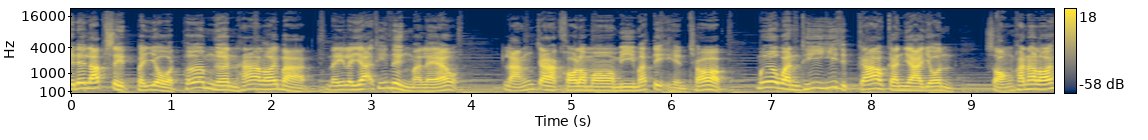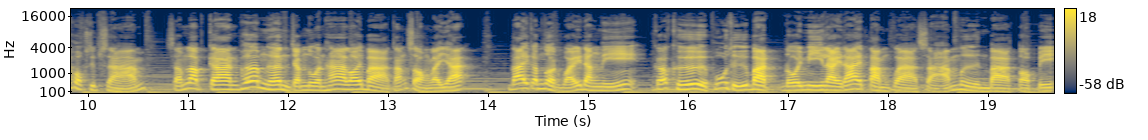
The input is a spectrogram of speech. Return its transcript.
ยได้รับสิทธิประโยชน์เพิ่มเงิน 500 บาท ในระยะที่ 1 มาแล้ว หลังจากคอรมอมีมติเห็นชอบ เมื่อวันที่ 29 กันยายน 2563 สำหรับการเพิ่มเงินจำนวน 500 บาททั้ง 2 ระยะ ได้กำหนดไว้ดังนี้ ก็คือผู้ถือบัตรโดยมีรายได้ต่ำกว่า 30,000 บาทต่อปี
